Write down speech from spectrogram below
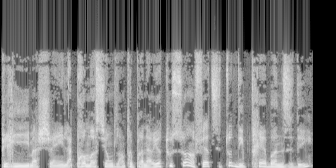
prix, machin, la promotion de l'entrepreneuriat, tout ça en fait, c'est toutes des très bonnes idées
